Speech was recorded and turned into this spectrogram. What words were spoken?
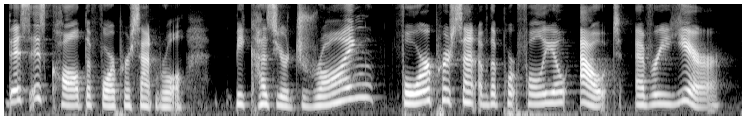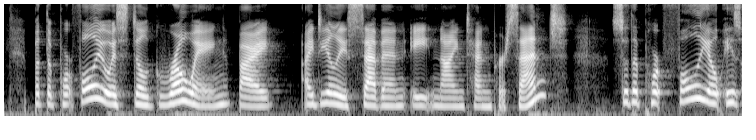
This is called the 4% rule because you're drawing 4% of the portfolio out every year, but the portfolio is still growing by ideally 7, 8, 9, 10%. So the portfolio is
